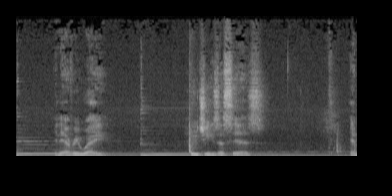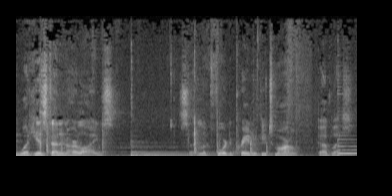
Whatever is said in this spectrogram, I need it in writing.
in every way who Jesus is and what he has done in our lives. So I look forward to praying with you tomorrow. God bless.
